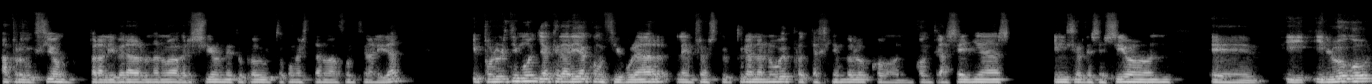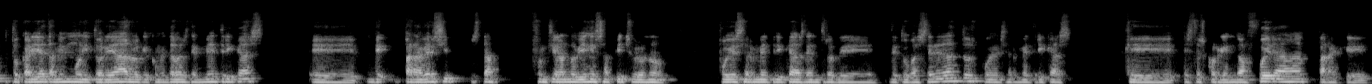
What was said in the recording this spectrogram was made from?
a producción para liberar una nueva versión de tu producto con esta nueva funcionalidad. Y por último, ya quedaría configurar la infraestructura en la nube protegiéndolo con contraseñas, inicios de sesión eh, y, luego tocaría también monitorear lo que comentabas de métricas eh, para ver si está funcionando bien esa feature o no. Puede ser métricas dentro de, tu base de datos, pueden ser métricas que estés corriendo afuera para que,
